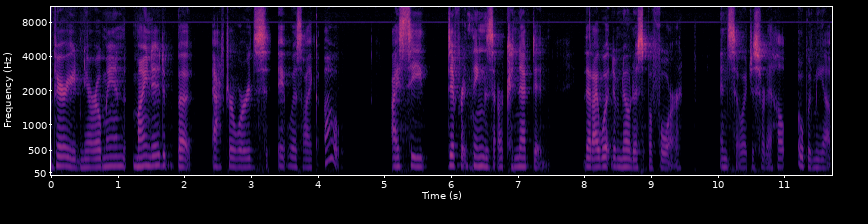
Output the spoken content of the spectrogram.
very narrow man minded, but afterwards it was like, oh, I see different things are connected that I wouldn't have noticed before. And so it just sort of helped open me up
